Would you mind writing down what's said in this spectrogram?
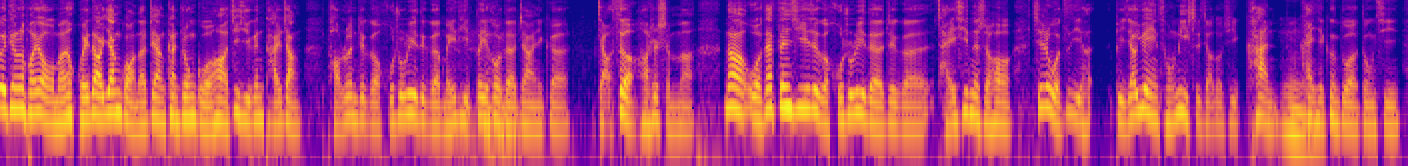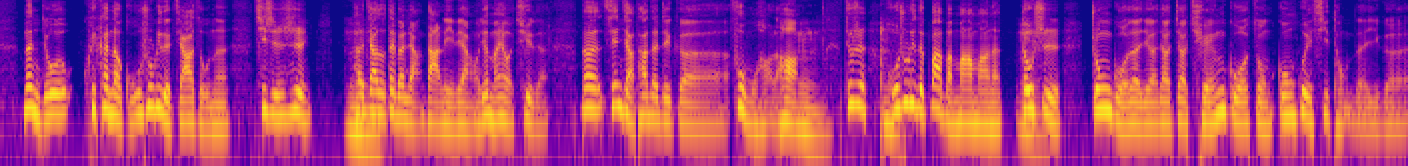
各位听众朋友，我们回到央广的《这样看中国》哈，继续跟台长讨论这个胡舒丽这个媒体背后的这样一个角色哈是什么？那我在分析这个胡舒丽的这个财新的时候，其实我自己比较愿意从历史角度去看看一些更多的东西。那你就会看到胡舒丽的家族呢，其实是他的家族代表两大力量，我觉得蛮有趣的。那先讲他的这个父母好了哈，就是胡舒丽的爸爸妈妈呢，都是中国的一个叫叫全国总工会系统的一个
